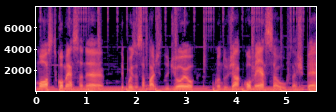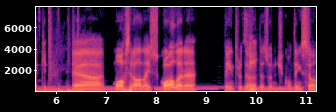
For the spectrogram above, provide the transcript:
mostra, começa, né? Depois dessa parte do Joel, quando já começa o flashback, é, mostra ela na escola, né? Dentro da, da, zona de contenção.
